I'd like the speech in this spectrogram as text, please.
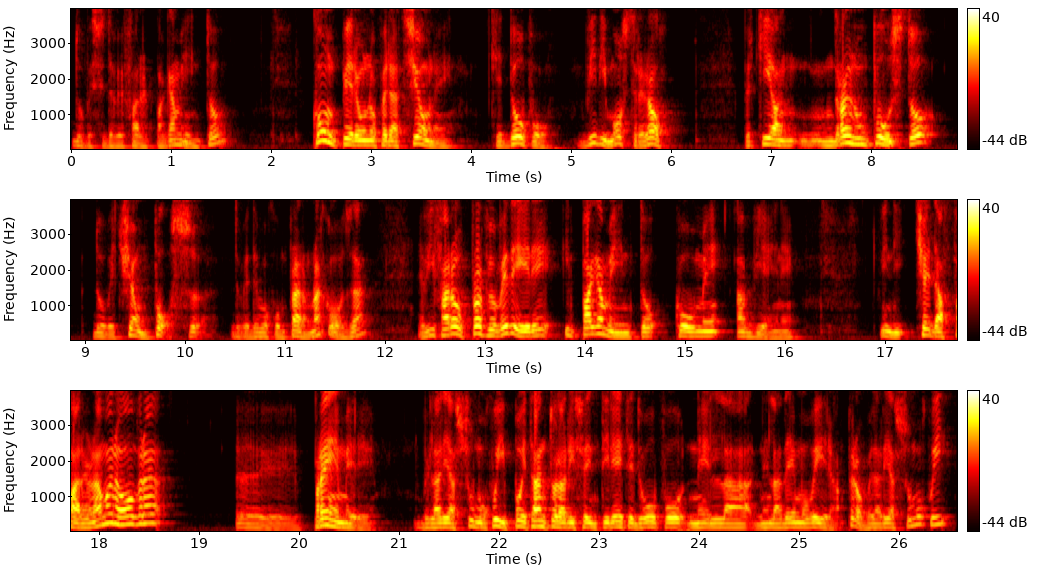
dove si deve fare il pagamento, compiere un'operazione che dopo vi dimostrerò perché io andrò in un posto dove c'è un POS, dove devo comprare una cosa, e vi farò proprio vedere il pagamento come avviene. Quindi c'è da fare una manovra, eh, premere, ve la riassumo qui, poi tanto la risentirete dopo nella, nella demo vera, però ve la riassumo qui,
